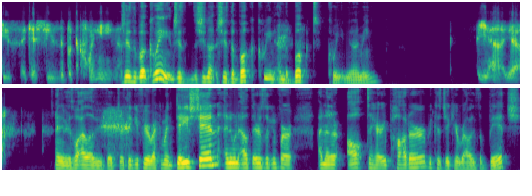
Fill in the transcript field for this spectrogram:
she's I guess she's the book queen. She's the book queen. She's she's not she's the book queen and the booked queen. You know what I mean? Yeah, yeah. Anyways, well, I love you, Victor. Thank you for your recommendation. Anyone out there is looking for another alt to Harry Potter because J.K. Rowling's a bitch.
